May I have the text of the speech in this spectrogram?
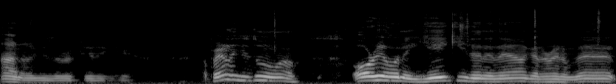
I don't know he's the Rookie of the Year. Apparently he's doing well. Oriole and a Yankee then and now. Got to random that.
